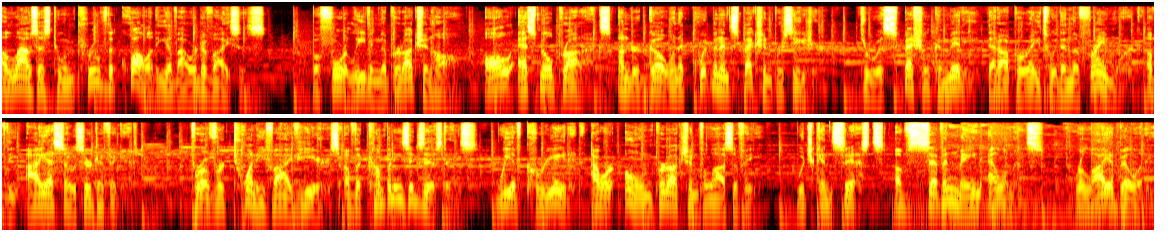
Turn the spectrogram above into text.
allows us to improve the quality of our devices. Before leaving the production hall, all Esmil products undergo an equipment inspection procedure through a special committee that operates within the framework of the ISO certificate. For over 25 years of the company's existence, we have created our own production philosophy, which consists of seven main elements reliability,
